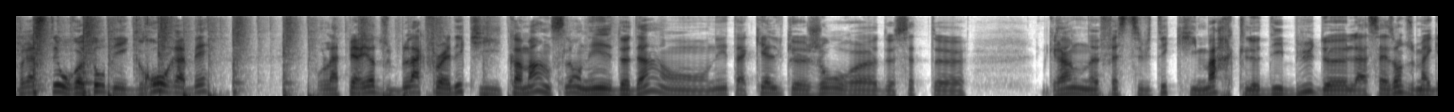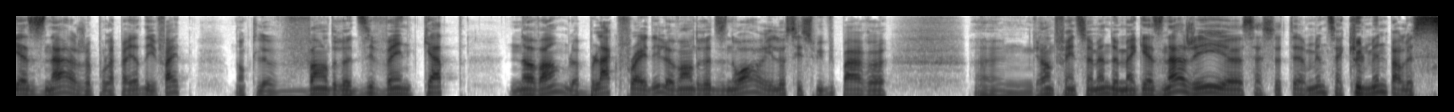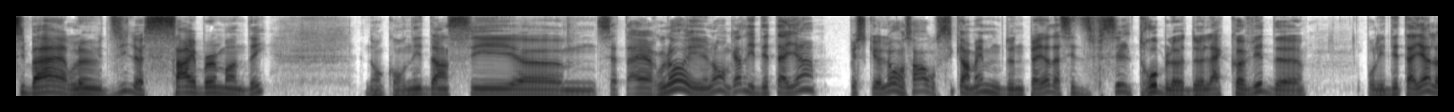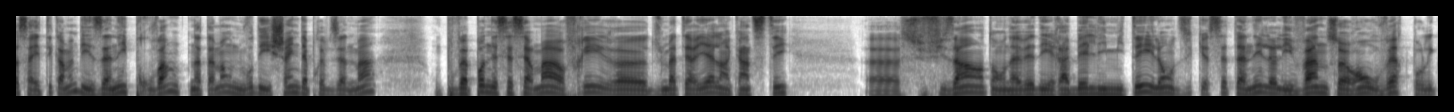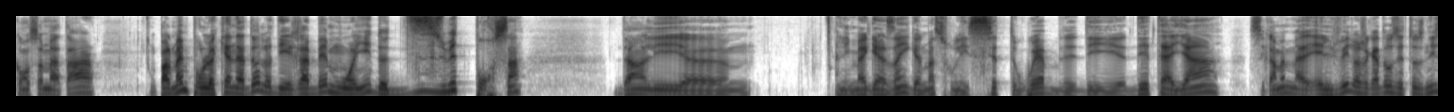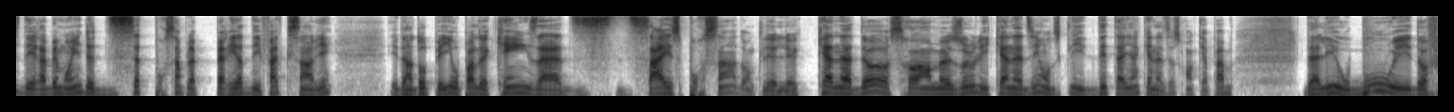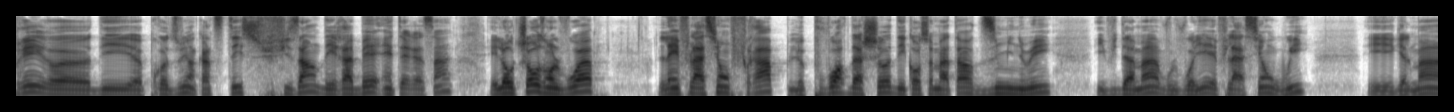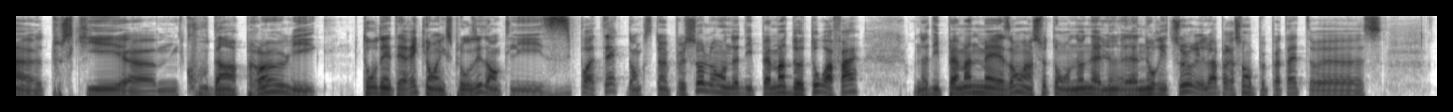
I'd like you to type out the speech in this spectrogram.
devrait assister au retour des gros rabais pour la période du Black Friday qui commence. Là, on est dedans. On est à quelques jours euh, de cette euh, grande festivité qui marque le début de la saison du magasinage pour la période des fêtes. Donc, le vendredi 24 novembre, le Black Friday, le vendredi noir. Et là, c'est suivi par euh, une grande fin de semaine de magasinage et euh, ça se termine, ça culmine par le cyber lundi, le Cyber Monday. Donc, on est dans ces, euh, cette ère-là et là, on regarde les détaillants, puisque là, on sort aussi quand même d'une période assez difficile, trouble de la COVID. Euh, pour les détaillants, là, ça a été quand même des années éprouvantes, notamment au niveau des chaînes d'approvisionnement. On ne pouvait pas nécessairement offrir du matériel en quantité euh, suffisante. On avait des rabais limités. Et là, on dit que cette année, là, les vannes seront ouvertes pour les consommateurs. On parle même pour le Canada là, des rabais moyens de 18% dans les, euh, les magasins, également sur les sites web des détaillants. C'est quand même élevé. Là, je regardais aux États-Unis, des rabais moyens de 17% pour la période des fêtes qui s'en vient. Et dans d'autres pays, on parle de 15 à 16% Donc, le, Canada sera en mesure, les Canadiens, on dit que les détaillants canadiens seront capables d'aller au bout et d'offrir euh, des euh, produits en quantité suffisante, des rabais intéressants. Et l'autre chose, on le voit, l'inflation frappe, le pouvoir d'achat des consommateurs diminuer. Évidemment, vous le voyez, inflation, oui. Et également, euh, tout ce qui est coût d'emprunt, les taux d'intérêt qui ont explosé, donc les hypothèques. Donc, c'est un peu ça. Là. On a des paiements d'auto à faire. On a des paiements de maison. Ensuite, on a la, nourriture. Et là, après ça, on peut peut-être euh,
